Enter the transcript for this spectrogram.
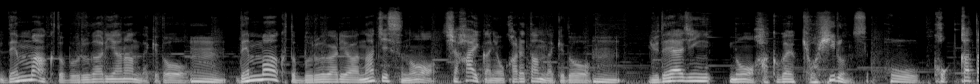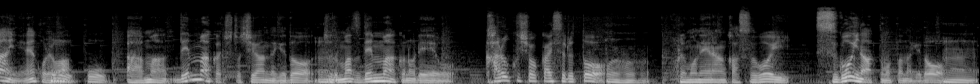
デンマークとブルガリアなんだけど、うん。デンマークとブルガリアはナチスの支配下に置かれたんだけど、うん。ユダヤ人の迫害を拒否るんですよ。国家単位でねこれは。あまあデンマークはちょっと違うんだけど、うん。ちょっとまずデンマークの例を軽く紹介すると、これもねなんかすごいすごいなと思ったんだけど、うん。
